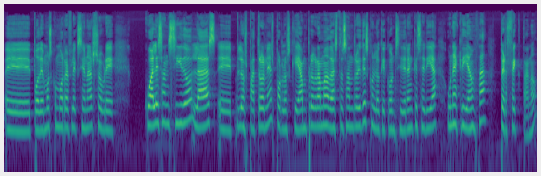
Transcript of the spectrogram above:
eh, podemos como reflexionar sobre cuáles han sido las, eh, los patrones por los que han programado a estos androides con lo que consideran que sería una crianza perfecta, ¿no?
